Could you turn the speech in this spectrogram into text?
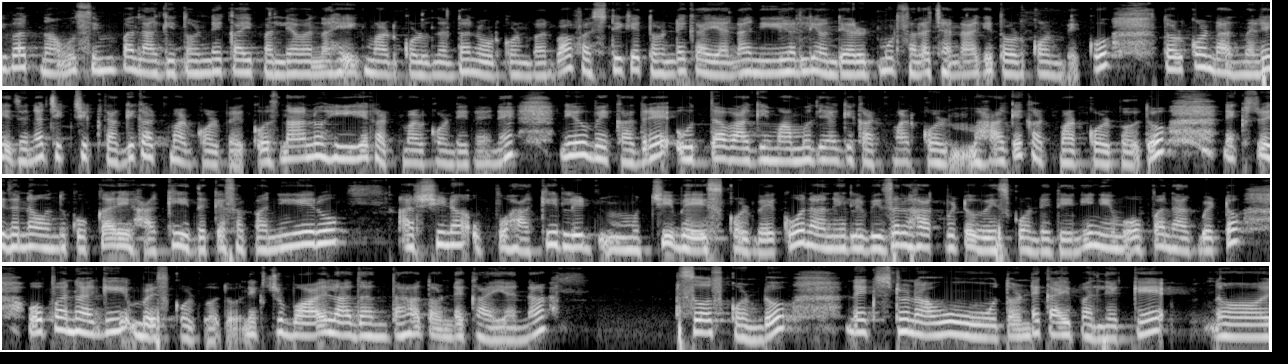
ಇವತ್ತು ನಾವು ಸಿಂಪಲ್ಲಾಗಿ ತೊಂಡೆಕಾಯಿ ಪಲ್ಯವನ್ನು ಹೇಗೆ ಮಾಡ್ಕೊಳ್ಳೋದು ಅಂತ ನೋಡ್ಕೊಂಡು ಬರುವ. ಫಸ್ಟಿಗೆ ತೊಂಡೆಕಾಯಿಯನ್ನು ನೀರಲ್ಲಿ ಒಂದು ಎರಡು ಮೂರು ಸಲ ಚೆನ್ನಾಗಿ ತೊಳ್ಕೊಳ್ಬೇಕು ತೊಳ್ಕೊಂಡಾದಮೇಲೆ ಇದನ್ನು ಚಿಕ್ಕ ಚಿಕ್ಕದಾಗಿ ಕಟ್ ಮಾಡ್ಕೊಳ್ಬೇಕು. ನಾನು ಹೀಗೆ ಕಟ್ ಮಾಡ್ಕೊಂಡಿದ್ದೇನೆ. ನೀವು ಬೇಕಾದರೆ ಉದ್ದವಾಗಿ ಮಾಮೂಲಿಯಾಗಿ ಕಟ್ ಮಾಡ್ಕೊಳ್, ಹಾಗೆ ಕಟ್ ಮಾಡ್ಕೊಳ್ಬೋದು. ನೆಕ್ಸ್ಟ್ ಇದನ್ನು ಒಂದು ಕುಕ್ಕರಿಗೆ ಹಾಕಿ ಇದಕ್ಕೆ ಸ್ವಲ್ಪ ನೀರು, ಅರಿಶಿಣ, ಉಪ್ಪು ಹಾಕಿ ಲಿಡ್ ಮುಚ್ಚಿ ಬೇಯಿಸ್ಕೊಳ್ಬೇಕು. ಇಲ್ಲಿ ವಿಸಲ್ ಹಾಕಿಬಿಟ್ಟು ಬೇಯಿಸ್ಕೊಂಡಿದ್ದೀನಿ. ನೀವು ಓಪನ್ ಆಗಿಬಿಟ್ಟು ಓಪನ್ ಆಗಿ ಬೇಯಿಸ್ಕೊಳ್ಬೋದು ನೆಕ್ಸ್ಟ್ ಬಾಯ್ಲ್ ಆದಂತಹ ತೊಂಡೆಕಾಯಿಯನ್ನು ಸೋಸಿಕೊಂಡು ನೆಕ್ಸ್ಟು ನಾವು ತೊಂಡೆಕಾಯಿ ಪಲ್ಯಕ್ಕೆ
